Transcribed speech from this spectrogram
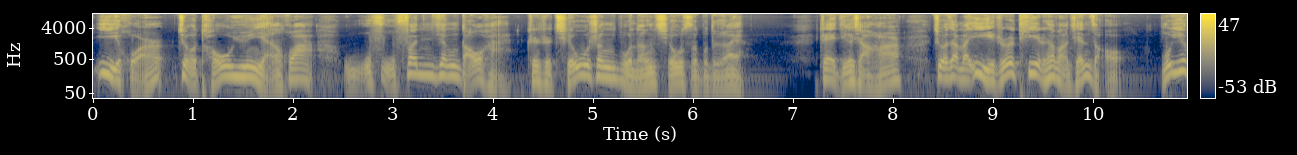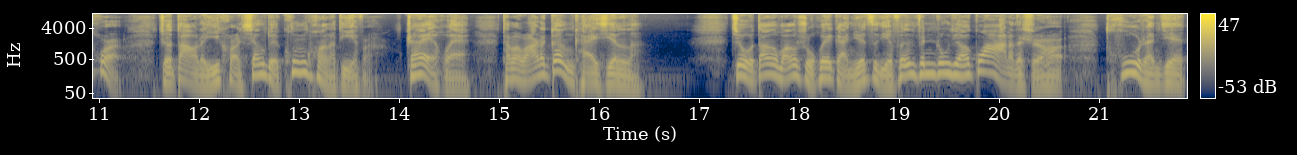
一会儿就头晕眼花，五腹翻江倒海，真是求生不能，求死不得呀！这几个小孩就这么一直踢着他往前走，不一会儿就到了一块相对空旷的地方。这回他们玩的更开心了。就当王树辉感觉自己分分钟就要挂了的时候，突然间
